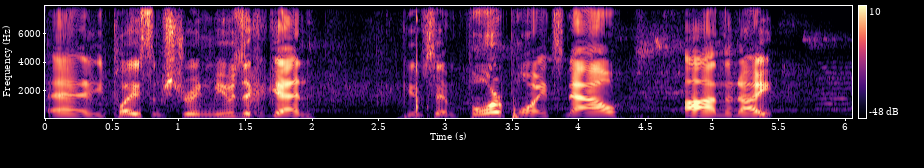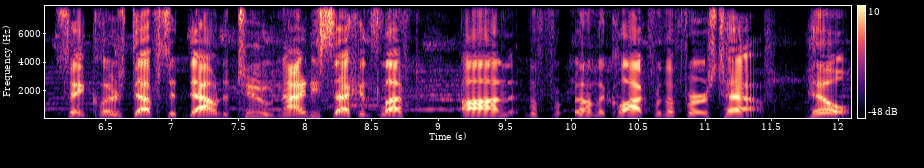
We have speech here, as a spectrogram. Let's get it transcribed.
and he plays some string music again. Gives him four points now on the night. St. Clair's deficit down to two. 90 seconds left on the on the clock for the first half. Hill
